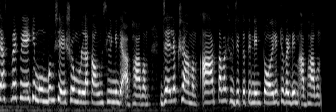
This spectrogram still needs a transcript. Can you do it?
ശസ്ത്രക്രിയയ്ക്ക് മുമ്പും ശേഷവുമുള്ള കൗൺസിലിംഗിന്റെ അഭാവം ജലക്ഷാമം ആർത്തവ ശുചിത്വത്തിന്റെയും ടോയ്ലറ്റുകളുടെയും അഭാവം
